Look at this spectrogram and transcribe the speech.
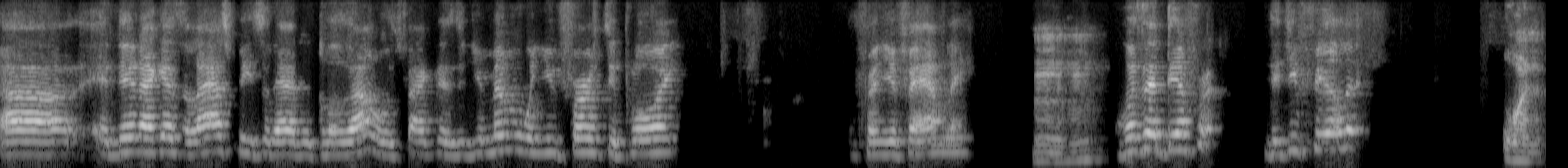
Uh, and then I guess the last piece of that to close out was the fact is, did you remember when you first deployed from your family? Hmm Was that different? Did you feel it? When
